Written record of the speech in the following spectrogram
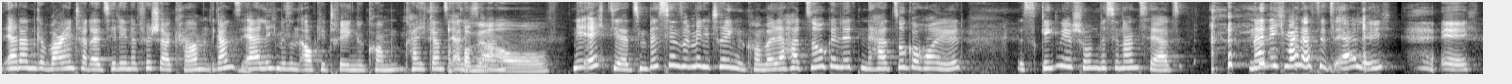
er dann geweint hat, als Helene Fischer kam, ganz ehrlich, mir sind auch die Tränen gekommen. Kann ich ganz Ach, ehrlich komm mir sagen. auf. Nee, echt jetzt. Ein bisschen sind mir die Tränen gekommen, weil er hat so gelitten, der hat so geheult. Es ging mir schon ein bisschen ans Herz. Nein, ich meine das jetzt ehrlich. Echt?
